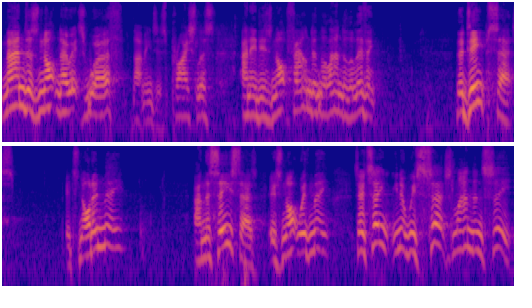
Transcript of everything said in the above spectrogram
Man does not know its worth, that means it's priceless, and it is not found in the land of the living. The deep says, It's not in me. And the sea says, It's not with me. So it's saying, you know, we've searched land and sea,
